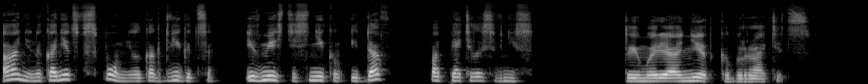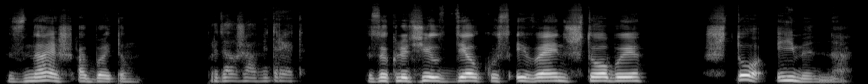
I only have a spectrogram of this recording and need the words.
Аня, наконец, вспомнила, как двигаться, и вместе с Ником и Дав попятилась вниз. «Ты марионетка, братец. Знаешь об этом?» Продолжал Медред. «Заключил сделку с Ивейн, чтобы...» «Что именно?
